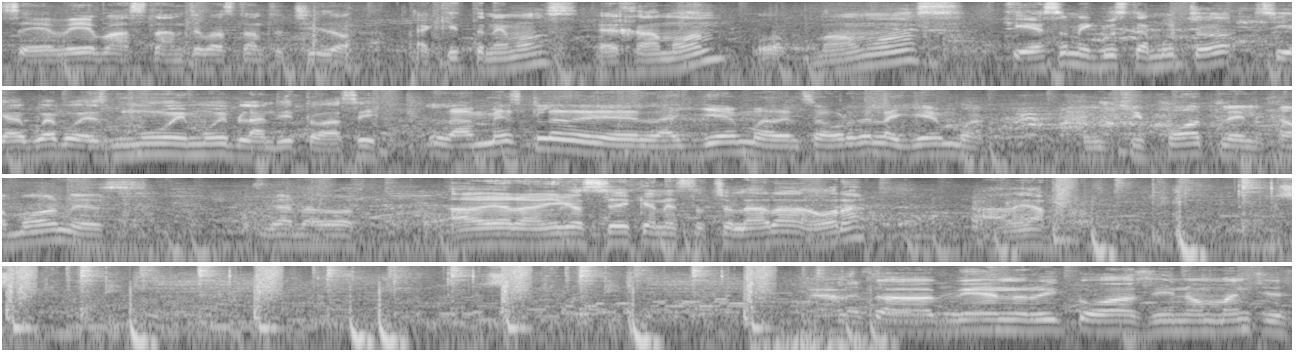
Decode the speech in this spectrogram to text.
se ve bastante, bastante chido. Aquí tenemos el jamón. Oh, vamos. Y eso me gusta mucho si el huevo es muy, muy blandito así. La mezcla de la yema, del sabor de la yema, el chipotle, el jamón es ganador. A ver, amigos, chequen esta cholada ahora. A ver. Está bien rico así, no manches.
